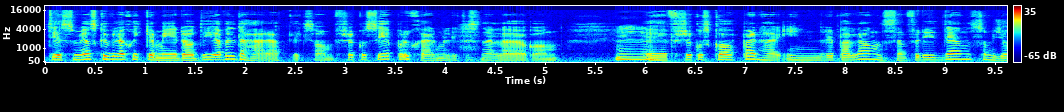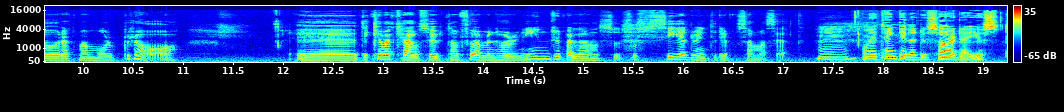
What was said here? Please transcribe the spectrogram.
det som jag skulle vilja skicka med idag det är väl det här att liksom försöka se på dig själv med lite snälla ögon. Mm. Eh, försök att skapa den här inre balansen för det är den som gör att man mår bra. Eh, det kan vara kaos utanför men har du en inre balans så, så ser du inte det på samma sätt. Mm. Och jag tänker när du sa det där just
